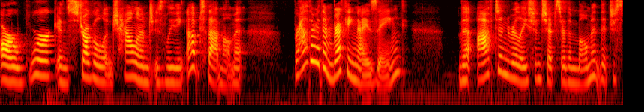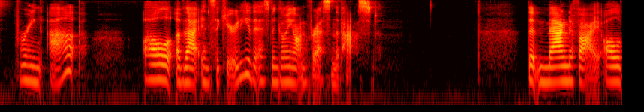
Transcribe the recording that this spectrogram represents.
our work and struggle and challenge is leading up to that moment rather than recognizing that often relationships are the moment that just bring up all of that insecurity that has been going on for us in the past, that magnify all of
